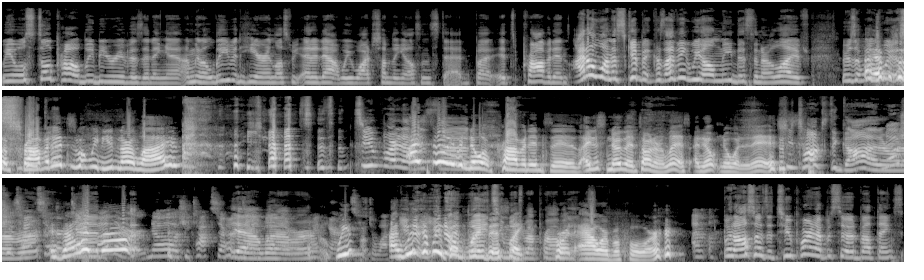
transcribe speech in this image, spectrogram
We will still probably be revisiting it. I'm going to leave it here unless we edit out and we watch something else instead. But it's Providence. I don't want to skip it because I think we all need this in our life. There's a An episode of Providence is what we need in our lives. yes, it's a two-part episode. I still don't even know what Providence is. I just know that it's on our list. I don't know what it is. She talks to God or no, whatever. she talks to Is that dead what mother. No, she talks to her Yeah, whatever. mother. My parents We've used to watch I, we've You definitely you know been way through this like for an hour before. I'm- But also, it's a two-part episode about thanks-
